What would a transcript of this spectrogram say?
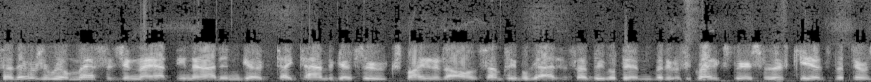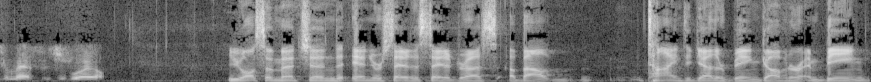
so there was a real message in that. You know, I didn't go take time to go through explaining it all, and some people got it and some people didn't. But it was a great experience for those kids. But there was a message as well. You also mentioned in your State of the State address about tying together being governor and being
